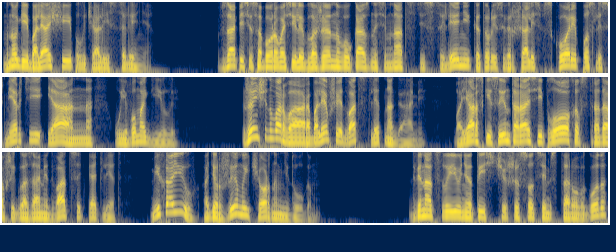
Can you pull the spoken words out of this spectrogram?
многие болящие получали исцеление. В записи собора Василия Блаженного указано 17 исцелений, которые совершались вскоре после смерти Иоанна у его могилы. Женщина Варвара, болевшая 20 лет ногами. Боярский сын Тарасий Плохов, страдавший глазами 25 лет. Михаил, одержимый черным недугом. 12 июня 1672 года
